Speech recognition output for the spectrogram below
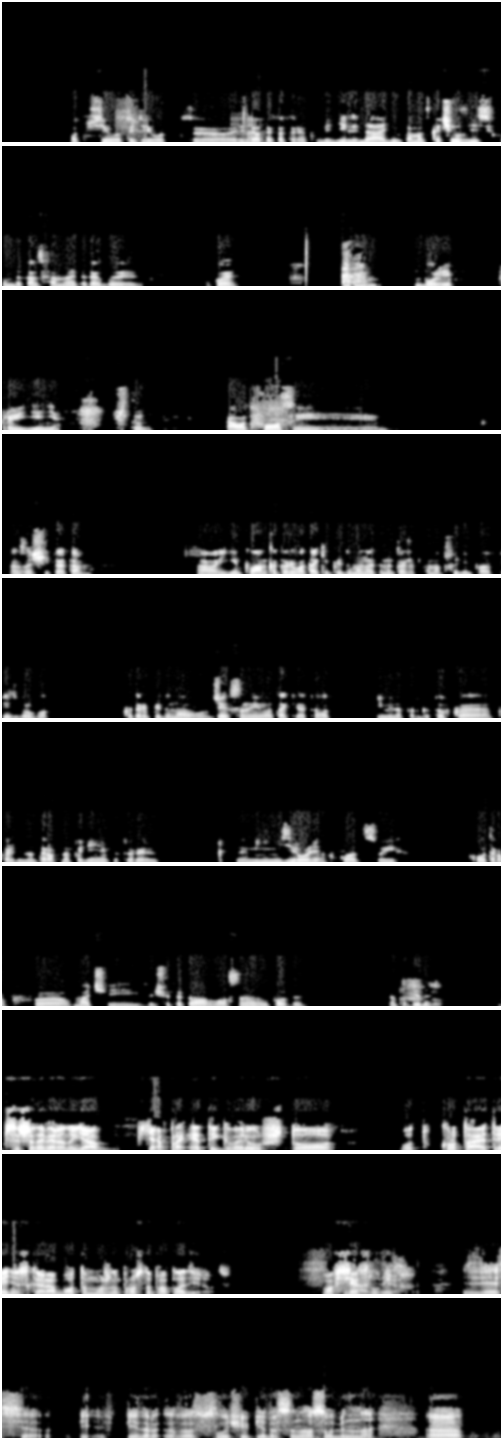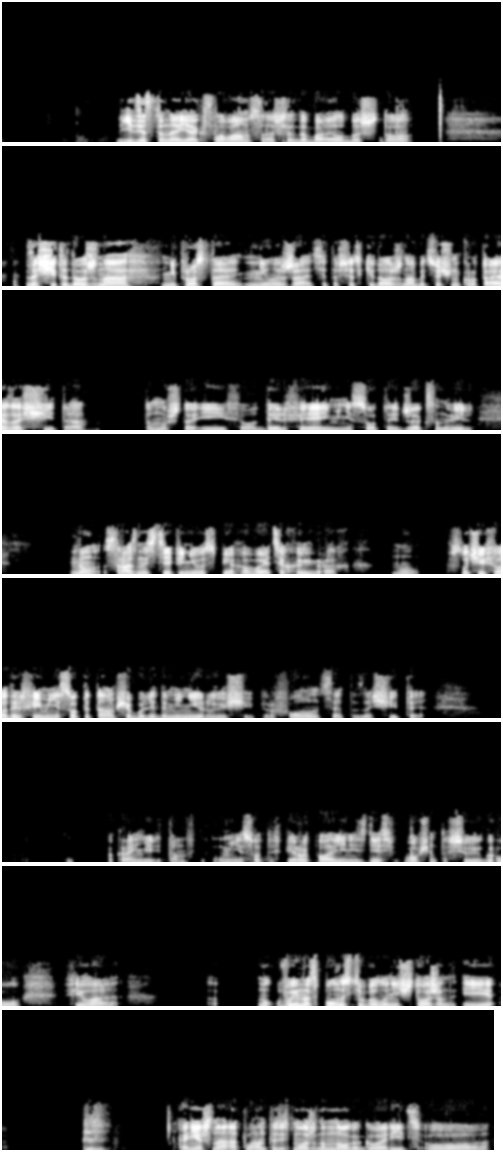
Вот все вот эти вот э, ребята, да. которые победили. Да, один там отскочил здесь секунд до конца, но это как бы такое божье проведение, что ли. А вот Фос и защита там э, и геймплан, который в атаке придумал, но это мы тоже потом обсудим по Питтсбургу, который придумал Джексон и в атаке, это вот именно подготовка координаторов нападения, которые минимизировали вклад своих квотеров в, в матче и за счет этого в основном выпадают на победу. Совершенно верно. Но я, я про это и говорю, что вот крутая тренерская работа можно просто поаплодировать. Во всех да, случаях. Здесь, здесь э, Педер, в случае Педерсона особенно. Единственное, я к словам Саши добавил бы, что защита должна не просто не лежать, это все-таки должна быть очень крутая защита, потому что и Филадельфия, и Миннесота, и Джексонвиль, ну, с разной степенью успеха в этих играх, ну, в случае Филадельфии и Миннесоты там вообще были доминирующие перформансы, это защиты, по крайней мере, там у Миннесоты в первой половине, здесь, в общем-то, всю игру Фила ну, вынос полностью был уничтожен. И, конечно, Атланта, здесь можно много говорить о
